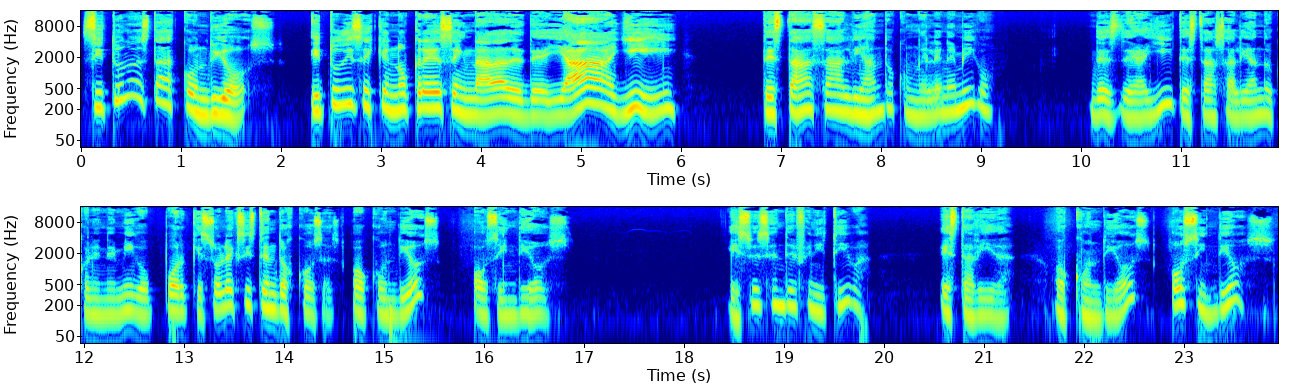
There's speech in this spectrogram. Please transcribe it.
si tú no estás con Dios y tú dices que no crees en nada desde ya allí, te estás aliando con el enemigo. Desde allí te estás aliando con el enemigo porque solo existen dos cosas, o con Dios o sin Dios. Eso es en definitiva esta vida, o con Dios o sin Dios.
